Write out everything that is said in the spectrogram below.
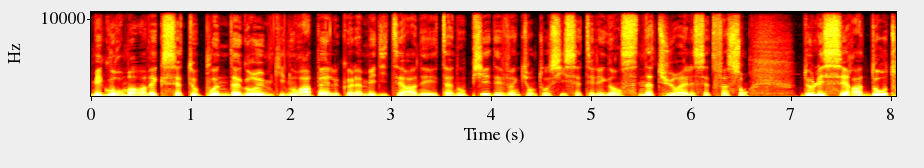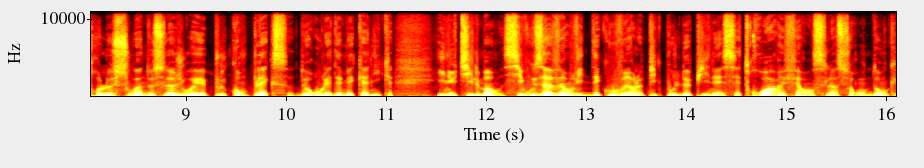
mais gourmands avec cette pointe d'agrumes qui nous rappelle que la Méditerranée est à nos pieds. Des vins qui ont aussi cette élégance naturelle, cette façon de laisser à d'autres le soin de se la jouer plus complexe, de rouler des mécaniques inutilement. Si vous avez envie de découvrir le Picpoul de Pinet, ces trois références-là seront donc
